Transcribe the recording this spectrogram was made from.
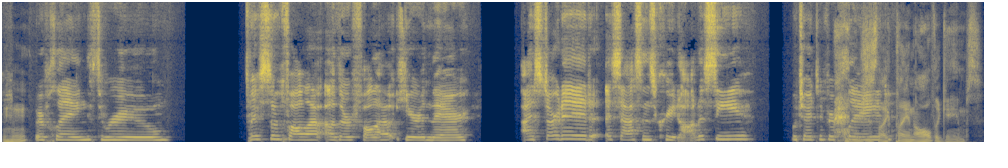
Mhm. We're playing through. There's some Fallout, other Fallout here and there. I started Assassin's Creed Odyssey, which I never played. you're just like playing all the games.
